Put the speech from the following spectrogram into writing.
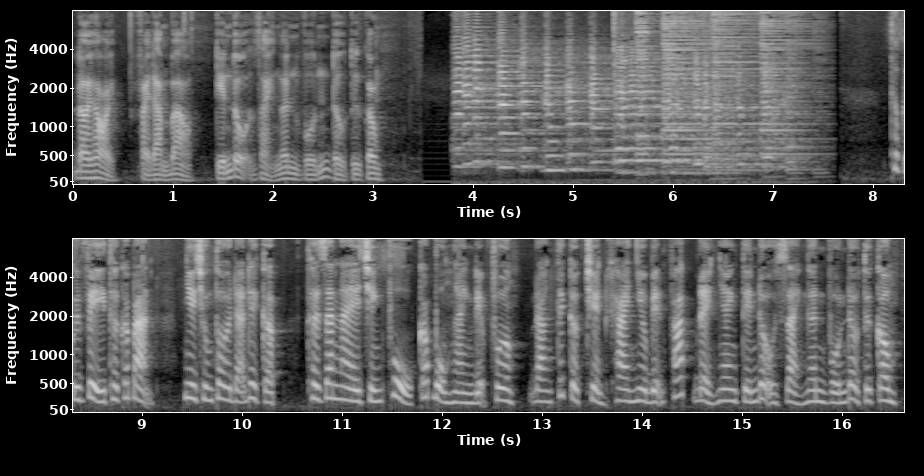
đòi hỏi phải đảm bảo tiến độ giải ngân vốn đầu tư công. Quý vị, thưa các bạn, như chúng tôi đã đề cập, thời gian này chính phủ, các bộ ngành địa phương đang tích cực triển khai nhiều biện pháp đẩy nhanh tiến độ giải ngân vốn đầu tư công –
